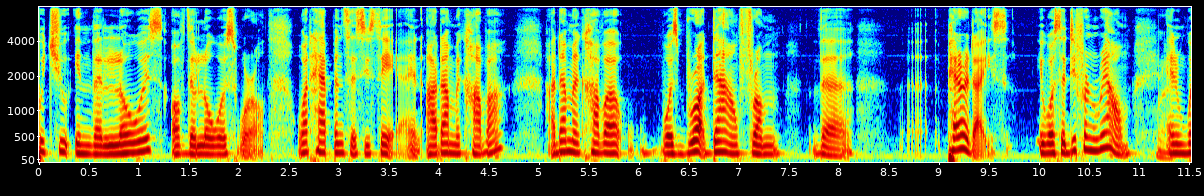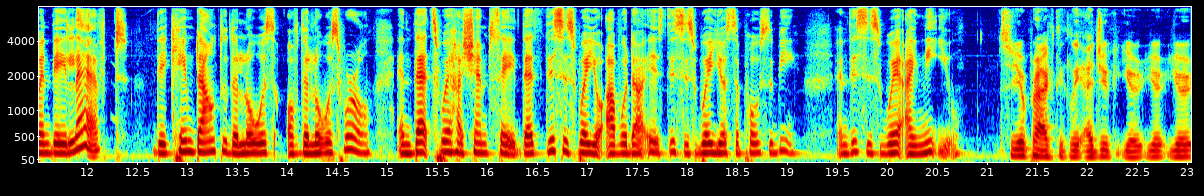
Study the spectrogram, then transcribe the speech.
put you in the lowest of the lowest world." What happens, as you say, in Adam and Chava? Adam and Chava was brought down from the uh, paradise. It was a different realm, Right. and when they left, They came down to the lowest of the lowest world. And that's where Hashem said that this is where your avodah is. This is where you're supposed to be. And this is where I need you. So you're practically edu- you're, you're you're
